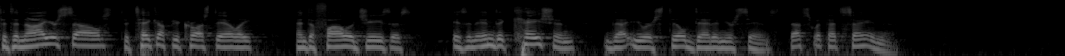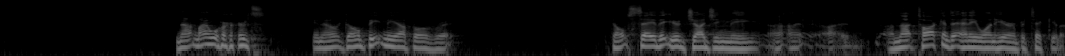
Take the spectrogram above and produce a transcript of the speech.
to deny yourselves, to take up your cross daily, and to follow Jesus is an indication that you are still dead in your sins. That's what that's saying there. Not my words. You know, don't beat me up over it. Don't say that you're judging me. I, am not talking to anyone here in particular.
